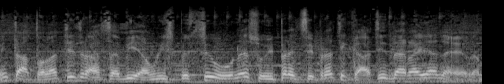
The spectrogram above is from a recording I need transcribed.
Intanto l'antitrust avvia un'ispezione sui prezzi praticati da Ryanair.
